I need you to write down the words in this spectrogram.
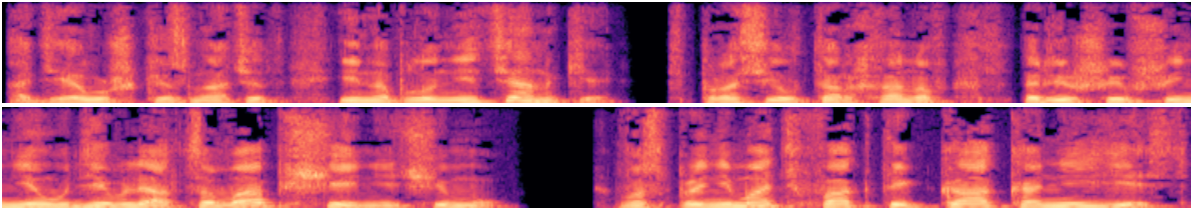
«А девушки, значит, инопланетянки?» — спросил Тарханов, решивший не удивляться вообще ничему. Воспринимать факты, как они есть,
